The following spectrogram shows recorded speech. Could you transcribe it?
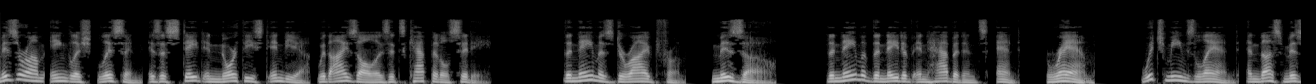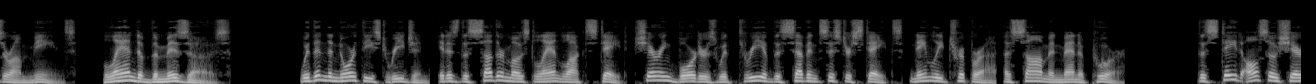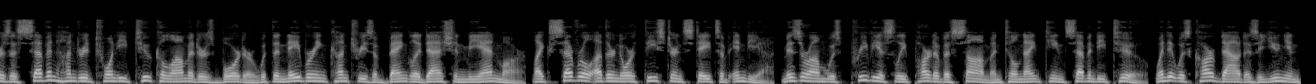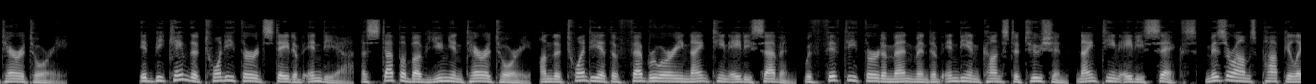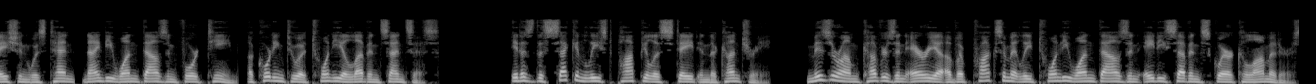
Mizoram English, listen is a state in northeast India, with Aizawl as its capital city. The name is derived from Mizo, the name of the native inhabitants, and Ram, which means land, and thus Mizoram means land of the Mizos. Within the northeast region, it is the southernmost landlocked state, sharing borders with three of the seven sister states, namely Tripura, Assam and Manipur. The state also shares a 722 km border with the neighbouring countries of Bangladesh and Myanmar. Like several other northeastern states of India, Mizoram was previously part of Assam until 1972, when it was carved out as a union territory. It became the 23rd state of India, a step above Union territory, on 20 February 1987, with 53rd Amendment of Indian Constitution, 1986. Mizoram's population was 10,91,014, according to a 2011 census. It is the second least populous state in the country. Mizoram covers an area of approximately 21,087 square kilometres.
